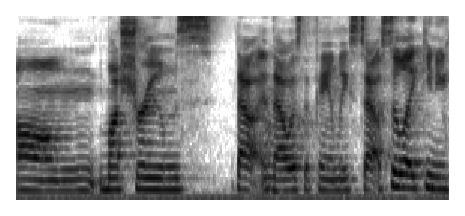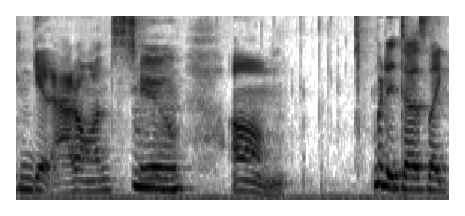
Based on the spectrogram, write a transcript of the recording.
um, mushrooms that and that was the family style. So like you know you can get add-ons too, Mm-hmm. um, but it does like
